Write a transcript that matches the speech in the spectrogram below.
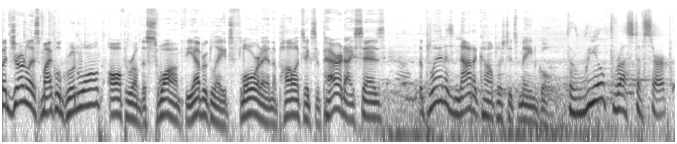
But journalist Michael Grunwald, author of The Swamp, The Everglades, Florida, and the Politics of Paradise, says the plan has not accomplished its main goal. The real thrust of CERP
